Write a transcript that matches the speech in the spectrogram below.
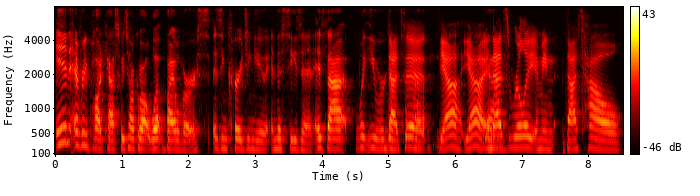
in every podcast we talk about what Bible verse is encouraging you in this season. Is that what you were That's it. Yeah, yeah, Yeah. And that's really, I mean, that's how,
